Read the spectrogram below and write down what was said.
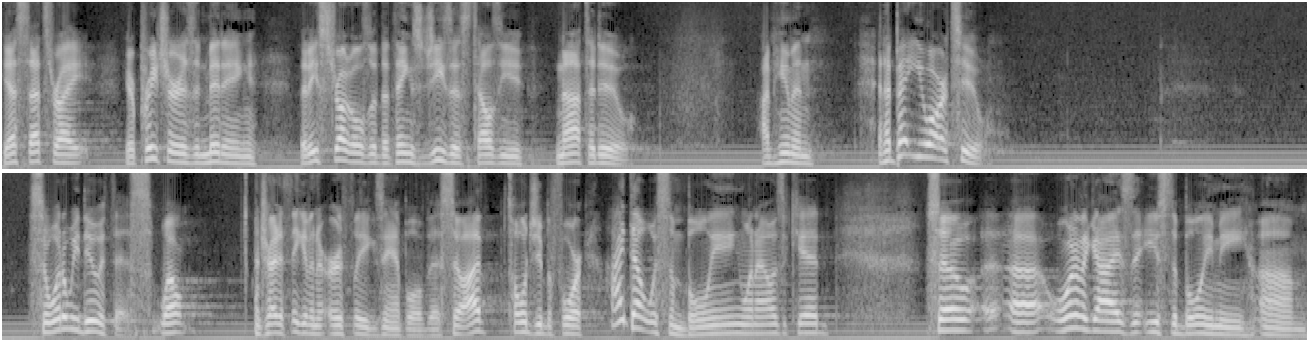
Yes, that's right. Your preacher is admitting that he struggles with the things Jesus tells you not to do. I'm human, and I bet you are too. So, what do we do with this? Well, I try to think of an earthly example of this. So, I've told you before, I dealt with some bullying when I was a kid. So, uh, uh one of the guys that used to bully me, um,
